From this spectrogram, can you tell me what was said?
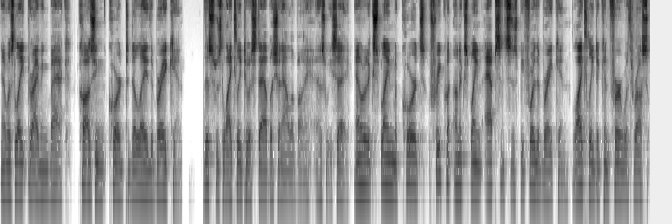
and was late driving back, causing Cord to delay the break in. This was likely to establish an alibi, as we say, and would explain McCord's frequent unexplained absences before the break in, likely to confer with Russell,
